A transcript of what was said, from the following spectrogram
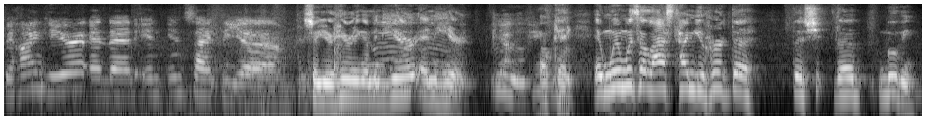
Behind here and then in inside the uh, So you're hearing them in here and here. yeah. Okay. And when was the last time you heard the the sh- the moving,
